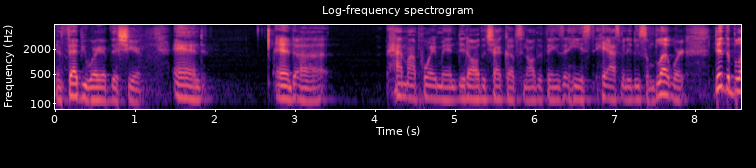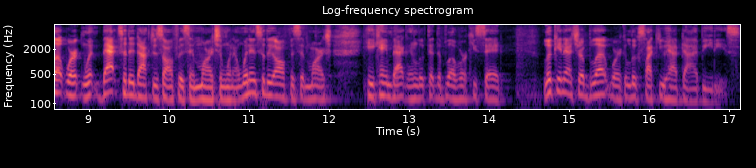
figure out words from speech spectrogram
in February of this year. And, and, uh, had my appointment, did all the checkups and all the things, and he, he asked me to do some blood work. Did the blood work, went back to the doctor's office in March, and when I went into the office in March, he came back and looked at the blood work. He said, Looking at your blood work, it looks like you have diabetes.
